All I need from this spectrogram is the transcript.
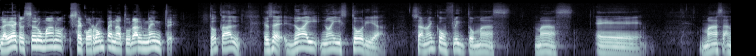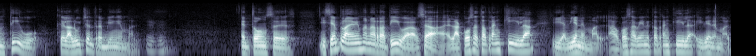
la idea de que el ser humano se corrompe naturalmente Total. O sea, no hay, no hay historia, o sea, no hay conflicto más, más, eh, más antiguo que la lucha entre el bien y el mal. Entonces, y siempre la misma narrativa, o sea, la cosa está tranquila y viene mal, la cosa viene está tranquila y viene mal.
